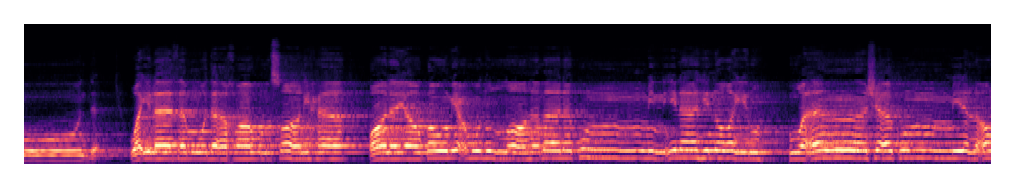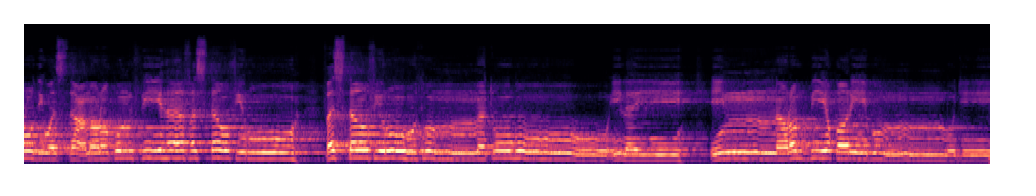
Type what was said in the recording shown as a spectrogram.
وإلى ثمود أخاهم صالحا قال يا قوم اعبدوا الله ما لكم من إله غيره هو أنشأكم من الأرض واستعمركم فيها فاستغفروه فاستغفروه ثم توبوا إليه إن ربي قريب مجيب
